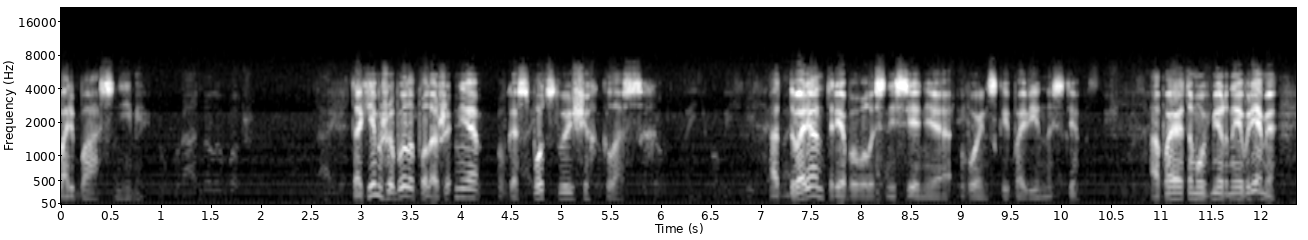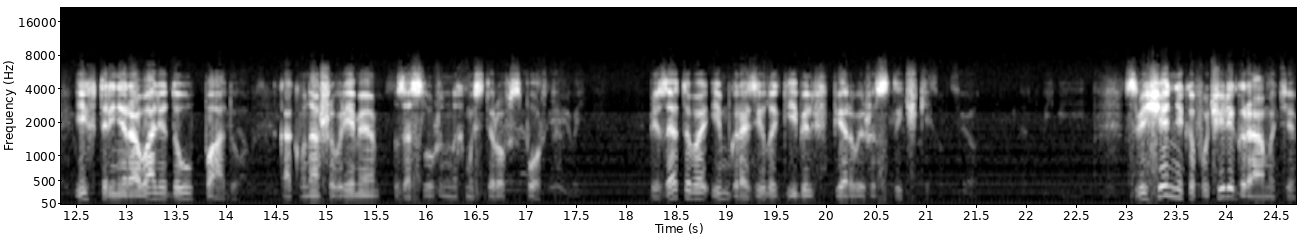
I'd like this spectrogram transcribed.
борьба с ними. Таким же было положение в господствующих классах. От дворян требовалось несение воинской повинности, а поэтому в мирное время их тренировали до упаду, как в наше время заслуженных мастеров спорта. Без этого им грозила гибель в первой же стычке. Священников учили грамоте,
